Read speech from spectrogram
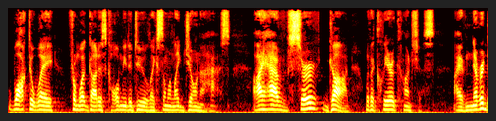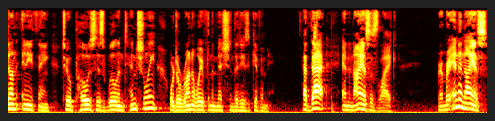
walked away from what God has called me to do, like someone like Jonah has. I have served God with a clear conscience. I have never done anything to oppose his will intentionally or to run away from the mission that he's given me. At that, Ananias is like, remember, Ananias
